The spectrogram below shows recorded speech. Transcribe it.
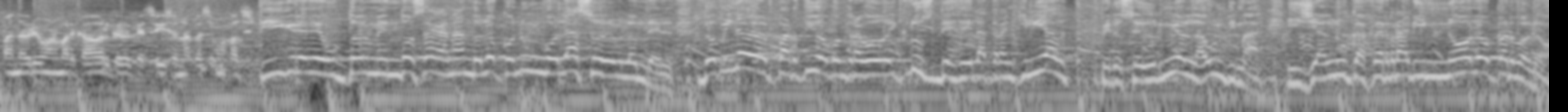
cuando abrimos el marcador creo que se hizo una cosa muy fácil. Tigre debutó en Mendoza ganándolo con un golazo de Blondel. Dominaba el partido contra Godoy Cruz desde la tranquilidad, pero se durmió en la última y Gianluca Ferrari no lo perdonó.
